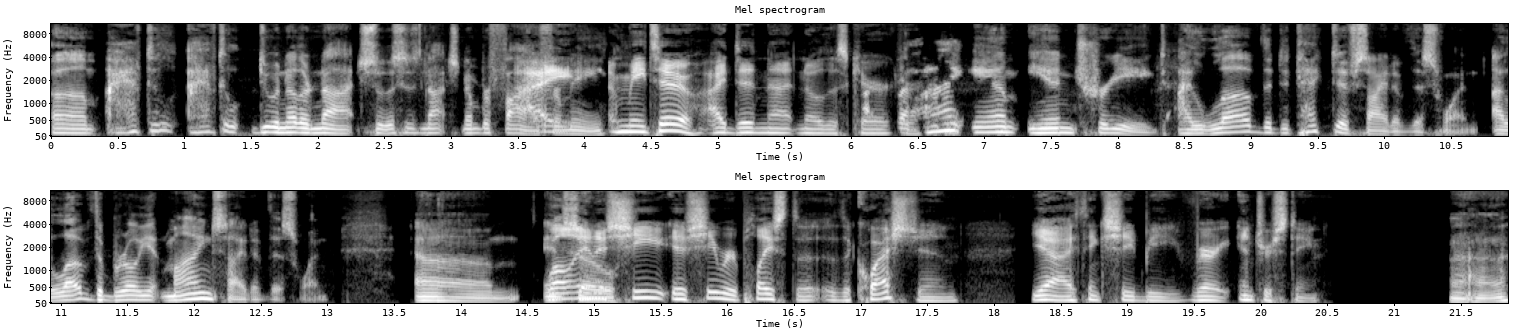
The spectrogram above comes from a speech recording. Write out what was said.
Um, I have to I have to do another notch, so this is notch number five for me. Me too. I did not know this character. But I am intrigued. I love the detective side of this one. I love the brilliant mind side of this one. Um, and well, so, and if she if she replaced the the question, yeah, I think she'd be very interesting. uh-huh.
